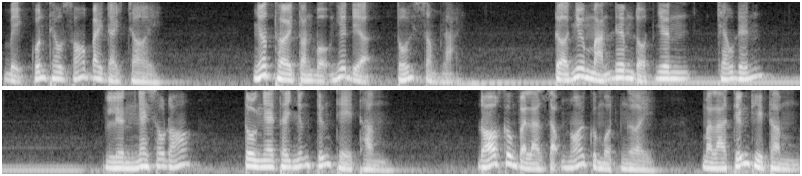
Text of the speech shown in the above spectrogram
bị cuốn theo gió bay đầy trời. Nhất thời toàn bộ nghĩa địa tối sầm lại. Tựa như màn đêm đột nhiên kéo đến. Liền ngay sau đó, tôi nghe thấy những tiếng thì thầm. Đó không phải là giọng nói của một người, mà là tiếng thì thầm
